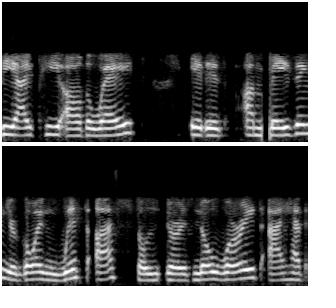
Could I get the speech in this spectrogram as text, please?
VIP all the way. It is amazing. You're going with us, so there is no worries. I have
